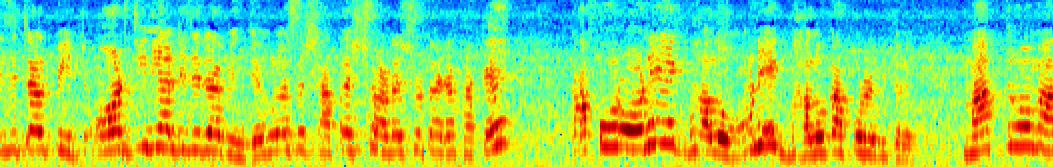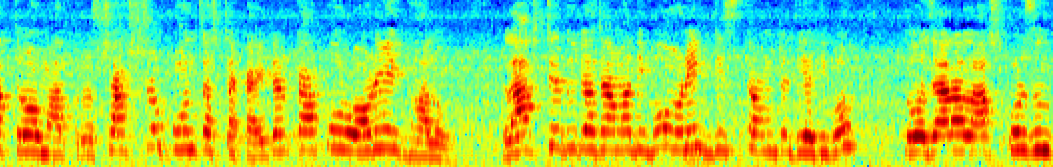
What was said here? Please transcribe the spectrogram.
digital print original digital print যেগুলো আছে সাতাশশো আড়াইশো টাকা থাকে। কাপড় অনেক ভালো অনেক ভালো কাপড়ের ভিতরে। মাত্র মাত্র মাত্র সাতশো পঞ্চাশ টাকা। এটার কাপড় অনেক ভালো। লাস্টে দুইটা জামা দিব, অনেক ডিসকাউন্টে দিয়ে দিব। তো যারা লাস্ট পর্যন্ত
